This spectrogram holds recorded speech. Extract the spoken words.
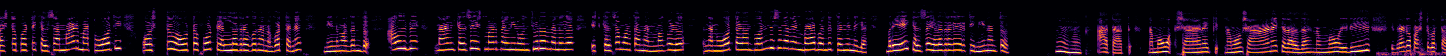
ಕಷ್ಟಪಟ್ಟು ಕೆಲಸ ಮಾಡಿ ಮತ್ತೆ ಓದಿ ಅಷ್ಟು ಔಟ್ ಆಫ್ ಔಟ್ ಎಲ್ಲದ್ರಾಗೂ ನನಗೆ ಗೊತ್ತಾನೆ ನಿನ್ನ ಮಗಂದು. ಹೌದು ಬಿ, ನಾನು ಕೆಲಸ ಇಷ್ಟು ಮಾಡ್ತಾಳೆ ನೀನು ಒಂಚೂರು ನನಗೆ ಇಷ್ಟು ಕೆಲಸ ಮಾಡ್ತಾನೆ ನನ್ನ ಮಗಳು. ನಾನು ಓದ್ತಾಳ ಅಂತ ಒಂದು ದಿವಸ ಬಾಯ ಬಾಯ್ ಬಂದಿತ್ತೆ ನಿನಗೆ. ಬರೀ ಕೆಲಸ ಹೇಳೋದ್ರಾಗ ಇರ್ತೀನಿ ನೀನಂತೂ. ಹ್ಮ್ ಹ್ಞೂ ಆತ ಆತ. ನಮ್ಮವ್ವ ಶಾಣೆಕಿ ನಮ್ಮವ್ವ ಶಾಣೆಕಿ ಅದಲ್ದ ನಮ್ಮವ್ವ ಇಡೀ ಇದ್ರಾಗ ಫಸ್ಟ್ ಬರ್ತಾ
